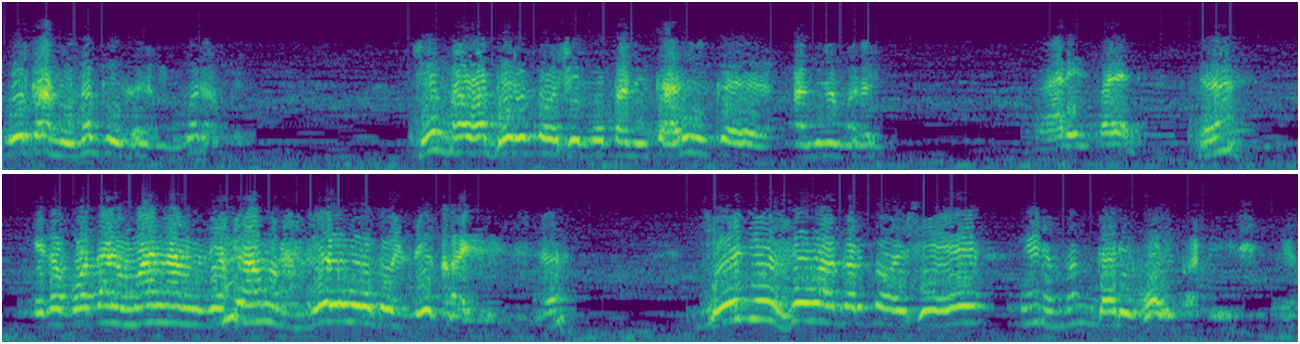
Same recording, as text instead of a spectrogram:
પોતાનું નક્કી કરેલું બરાબર. જે નવા ફેરતો છે પોતાની તારીખ આજ્ઞામાં રહી સારી જ પડે એ તો પોતાનું મન આમ આમ તો દેખાય? જે જે સેવા કરતો છે એને મનદારી ખોલી કાઢી છે.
